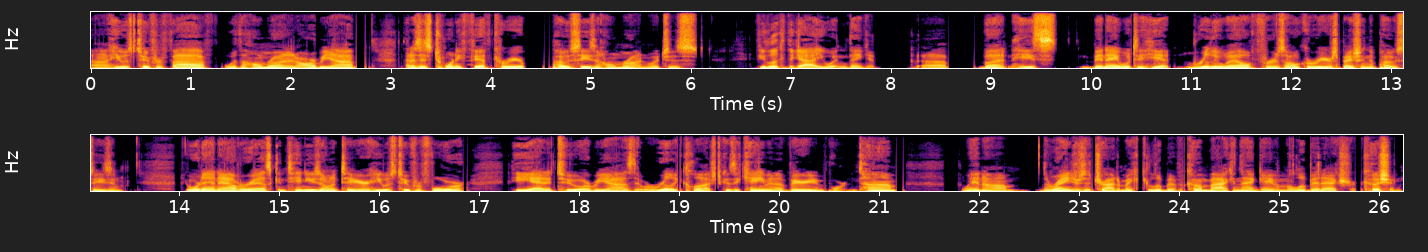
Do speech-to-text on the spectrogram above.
Uh, he was two for five with a home run and an RBI. That is his 25th career postseason home run, which is, if you look at the guy, you wouldn't think it. Uh, but he's been able to hit really well for his whole career, especially in the postseason. Yordan Alvarez continues on a tear. He was two for four. He added two RBIs that were really clutch because he came in a very important time when um, the Rangers had tried to make a little bit of a comeback, and that gave him a little bit extra cushion.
